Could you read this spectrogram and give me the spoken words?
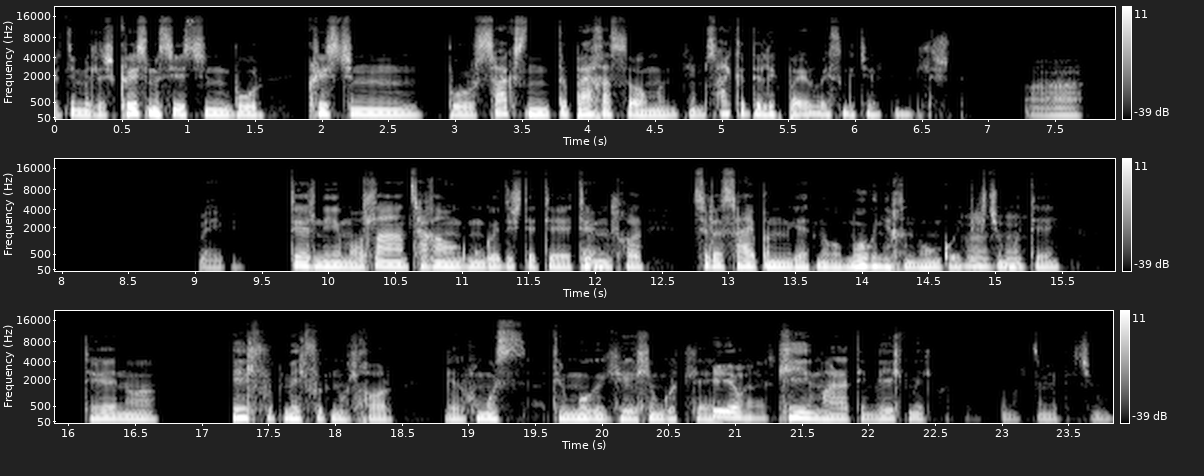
ярьд юм байлаа ш. Christmas чинь бүр Christian бүр Saxon дээр байхаас өмнө тийм psychedelic баяр байсан гэж ярьд юм байлаа ш. Аа. Maybe. Тэгэл нэг юм улаан цагаан өнгө мөнгө байдаг штэ тий. Тэр нь болохоор psilocybin гэдэг нөгөө мөөгнийх нь өнгө байдаг ч юм уу тий. Тэгээ нөгөө эльфуд мэлфуд нь болохоор ингээ хүмүүс тэр мөгийг хэрэглэнгүүтлээ хийм хараад тийм эльф мэл гардаг болсон болсон гэдэг ч юм уу.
